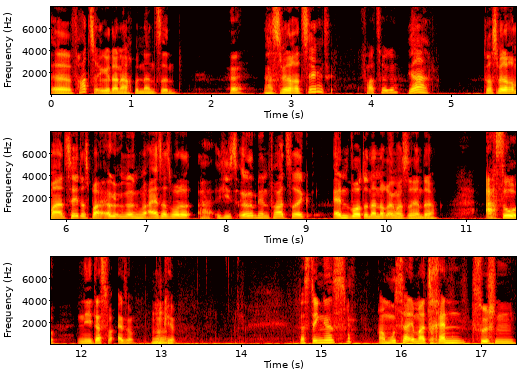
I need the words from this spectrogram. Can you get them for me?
äh, Fahrzeuge danach benannt sind. Hä? Hast du mir doch erzählt? Fahrzeuge? Ja. Du hast mir doch immer erzählt, dass bei irg- irgendeinem Einsatz wurde, ha- hieß irgendein Fahrzeug N-Wort und dann noch irgendwas dahinter. Ach so, nee, das war, also, Hm? okay. Das Ding ist, man muss ja immer trennen zwischen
